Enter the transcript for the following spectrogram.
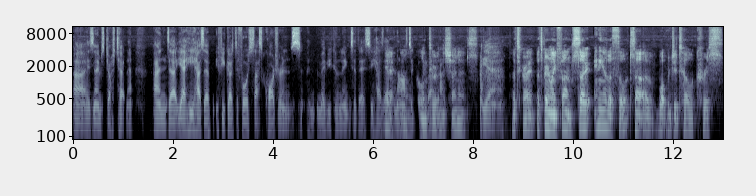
Uh, his name's Josh Turknett. And uh, yeah, he has a. If you go to forward slash quadrants, and maybe you can link to this. He has a, Yeah, an I'll article. link to it in the show notes. Yeah. That's great. That's been really fun. So, any other thoughts? Uh, what would you tell Chris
